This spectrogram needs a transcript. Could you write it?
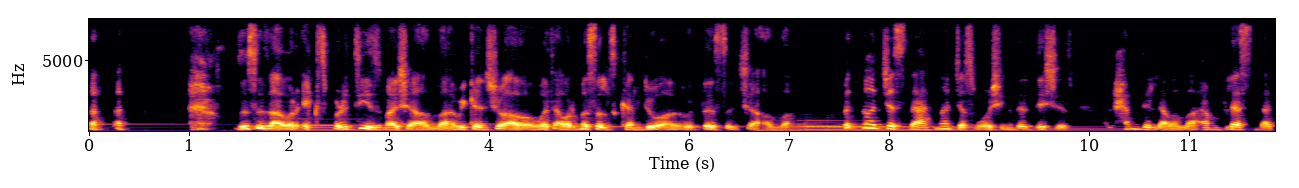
this is our expertise, mashallah. We can show our, what our muscles can do with this, inshallah. But not just that, not just washing the dishes. Alhamdulillah, Allah, I'm blessed that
